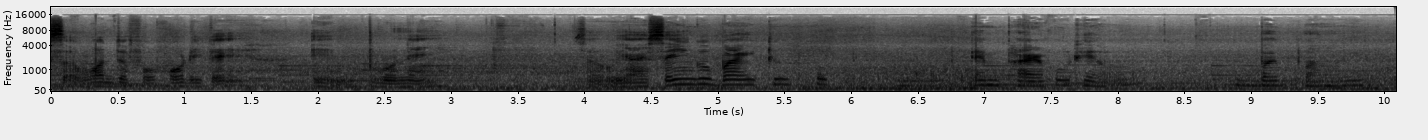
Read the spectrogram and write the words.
It's a wonderful holiday in Brunei. So we are saying goodbye to Empire Hotel. Bye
